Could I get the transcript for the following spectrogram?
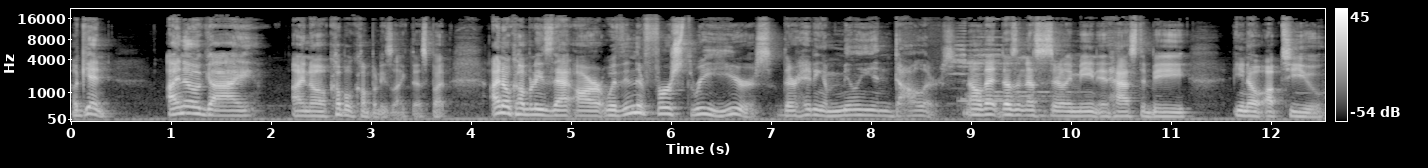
Again, I know a guy, I know a couple companies like this, but I know companies that are within their first three years, they're hitting a million dollars. Now, that doesn't necessarily mean it has to be, you know, up to you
